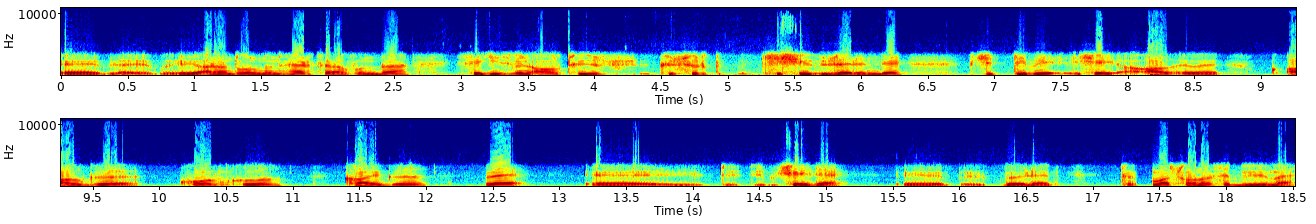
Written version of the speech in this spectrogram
e, e, Anadolu'nun her tarafında 8600 küsür kişi üzerinde ciddi bir şey e, algı, korku, kaygı ve e, şeyde e, böyle travma sonrası büyüme.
